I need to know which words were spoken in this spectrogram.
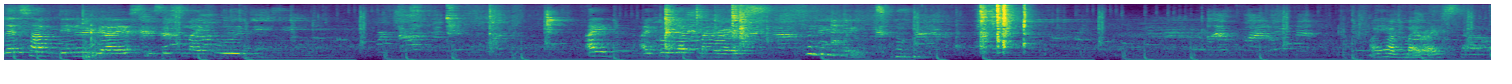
Let's have dinner, guys. This is my food. I I forgot my rice. Wait. I have my rice now.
